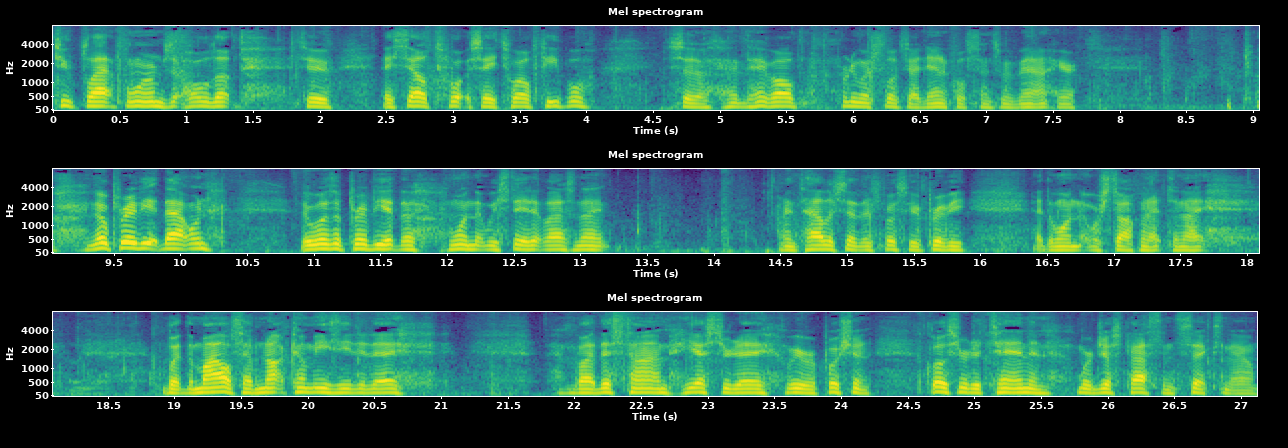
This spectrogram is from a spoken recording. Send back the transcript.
two platforms that hold up to, they sell, tw say 12 people. So they've all pretty much looked identical since we've been out here. No privy at that one. There was a privy at the one that we stayed at last night. And Tyler said there's supposed to be a privy at the one that we're stopping at tonight. But the miles have not come easy today. By this time yesterday, we were pushing closer to 10 and we're just passing 6 now.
